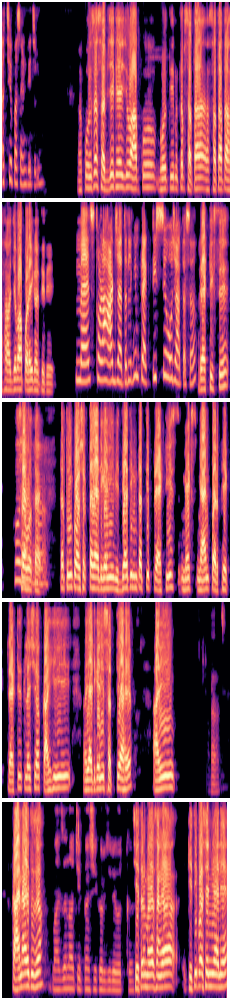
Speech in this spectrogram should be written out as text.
अच्छे परसेंटेज लो। कौन सा सब्जेक्ट है जो आपको बहुत ही मतलब सता सताता था जब आप पढ़ाई करते थे? मैथ्स थोड़ा हार्ड जाता लेकिन प्रैक्टिस से हो जाता सब। प्रॅक्टिस से हो सब होता जाता. हाँ। तर तुम्ही पाहू शकता या ठिकाणी विद्यार्थी म्हणतात की practice makes man perfect practice केल्याशिवाय काही या ठिकाणी सत्य आहे. आणि अ, काय नाव आहे तुझं? माझं नाव चेतन शेखरजी रेवतकर चेतन मला सांगा किती पर्सेंट मिळाले आहे?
